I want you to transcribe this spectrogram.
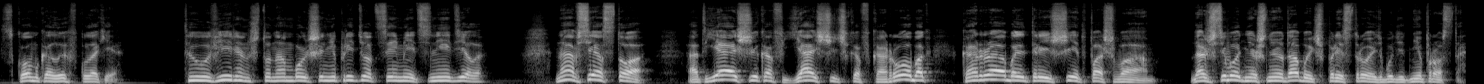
скомкал их в кулаке. «Ты уверен, что нам больше не придется иметь с ней дело?» «На все сто! От ящиков, ящичков, коробок корабль трещит по швам. Даже сегодняшнюю добычу пристроить будет непросто».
